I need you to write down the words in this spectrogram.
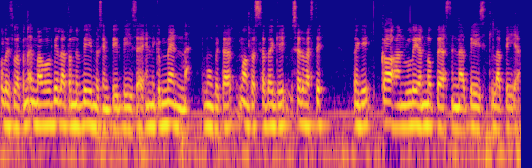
olin sillä, että en mä voi vielä tonne viimeisimpiin biiseihin niin mennä. Että mun pitää, mä oon tässä jotenkin selvästi jotenkin kaahannut liian nopeasti nämä biisit läpi ja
